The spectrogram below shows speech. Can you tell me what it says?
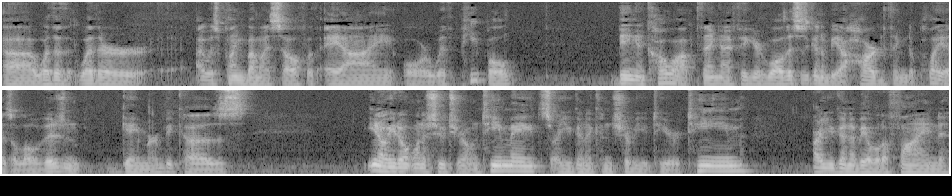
uh, whether whether I was playing by myself with AI or with people, being a co-op thing, I figured, well, this is going to be a hard thing to play as a low vision gamer because you know you don't want to shoot your own teammates. Are you going to contribute to your team? Are you going to be able to find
